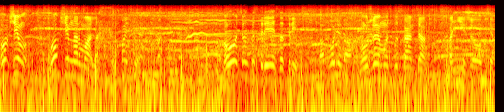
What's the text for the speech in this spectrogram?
В общем, в общем нормально. Пойдем. Ну, сейчас быстрее смотри. Вроде да. Ну, уже мы спускаемся пониже, в общем.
